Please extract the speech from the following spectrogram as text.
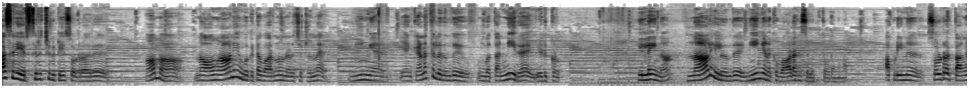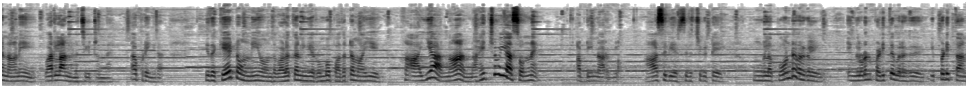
ஆசிரியர் சிரிச்சுக்கிட்டே சொல்கிறாரு ஆமாம் நான் அவங்க நானே உங்ககிட்ட வரணும்னு நினச்சிட்டு இருந்தேன். நீங்கள் என் கிணத்துலேருந்து உங்கள் தண்ணீரை எடுக்கணும். இல்லைன்னா நாளையிலேருந்து நீங்கள் எனக்கு வாடகை செலுத்த தொடங்கணும். அப்படின்னு சொல்கிறதுக்காக நானே வரலான்னு நினச்சிக்கிட்டு இருந்தேன் அப்படிங்கிறார் இதை கேட்ட அந்த அந்த வழக்கறிஞர் ரொம்ப பதட்டமாகி ஐயா நான் நகைச்சுவையாக சொன்னேன் அப்படின்னாருங்களாம். ஆசிரியர் சிரிச்சுக்கிட்டே உங்களை போன்றவர்கள் எங்களுடன் படித்த பிறகு இப்படித்தான்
